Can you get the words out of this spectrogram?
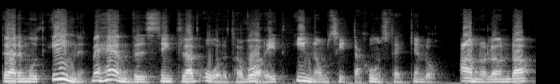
däremot in med hänvisning till att året har varit inom citationstecken då annorlunda.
